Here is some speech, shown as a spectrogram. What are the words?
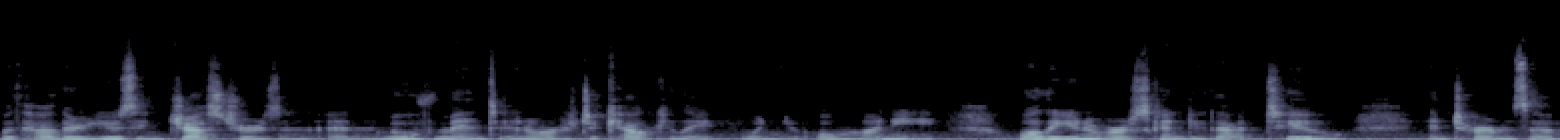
with how they're using gestures and, and movement in order to calculate when you owe money. Well, the universe can do that too in terms of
